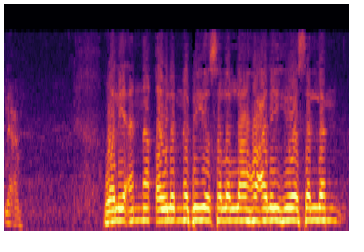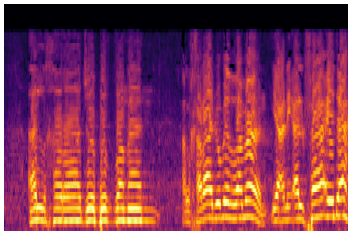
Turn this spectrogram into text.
نعم. ولأن قول النبي صلى الله عليه وسلم الخراج بالضمان. الخراج بالضمان يعني الفائدة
